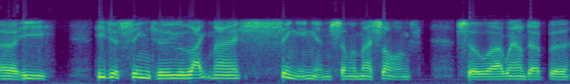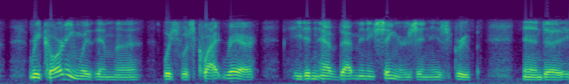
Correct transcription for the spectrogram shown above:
Uh, he he just seemed to like my singing and some of my songs, so I wound up uh, recording with him, uh, which was quite rare. He didn't have that many singers in his group and uh,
